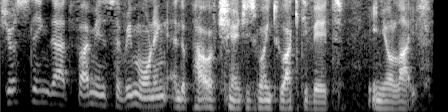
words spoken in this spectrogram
Just think that five minutes every morning and the power of change is going to activate in your life.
